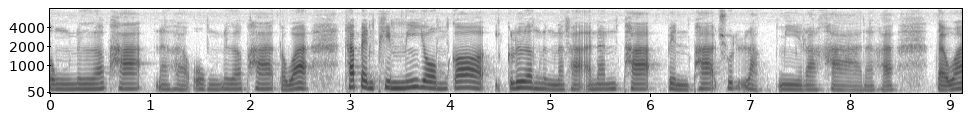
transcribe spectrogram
ตรงเนื้อพระนะคะ องค์เนื้อพระแต่ว่าถ้าเป็นพิมพ์นิยมก็อีกเรื่องหนึ่งนะคะ อันนั้นพระเป็นพระชุดหลักมีราคานะคะ แต่ว่า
